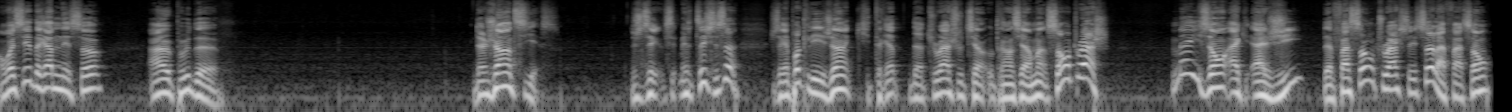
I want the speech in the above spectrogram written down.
On va essayer de ramener ça à un peu de de gentillesse. Mais tu sais, c'est ça. Je dirais pas que les gens qui traitent de trash outrancièrement sont trash, mais ils ont agi de façon trash. C'est ça la façon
